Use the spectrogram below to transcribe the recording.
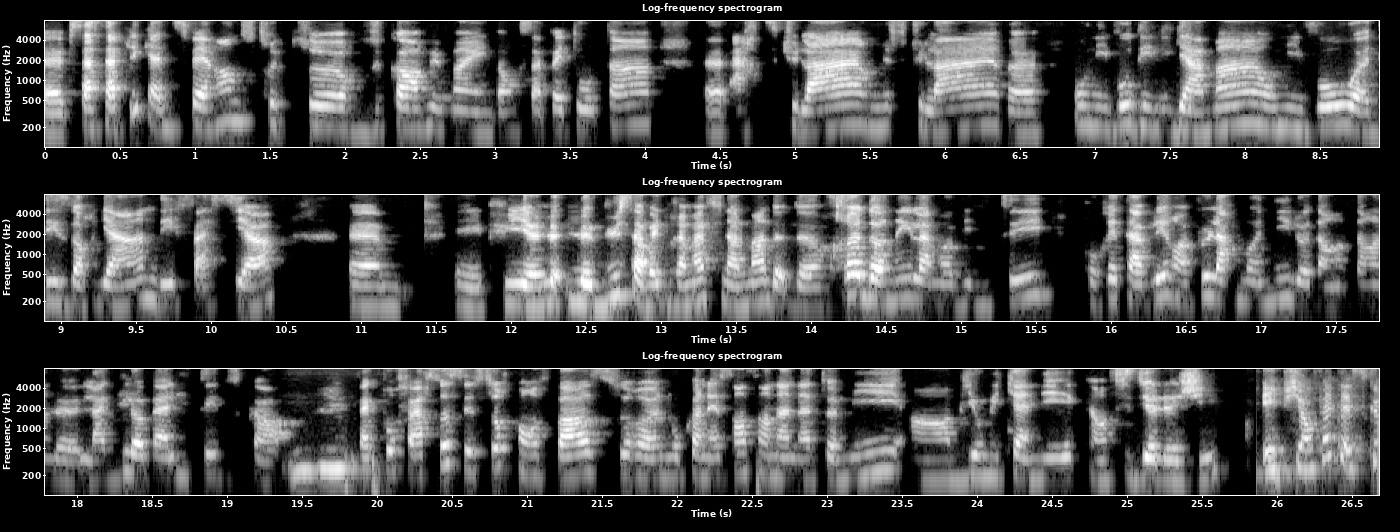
Euh, ça s'applique à différentes structures du corps humain. Donc, ça peut être autant euh, articulaire, musculaire, euh, au niveau des ligaments, au niveau des organes, des fascias. Et puis, le, but, ça va être vraiment finalement de, redonner la mobilité pour rétablir un peu l'harmonie dans, la globalité du corps. Mm-hmm. pour faire ça, c'est sûr qu'on se base sur nos connaissances en anatomie, en biomécanique, en physiologie. Et puis en fait, est-ce que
